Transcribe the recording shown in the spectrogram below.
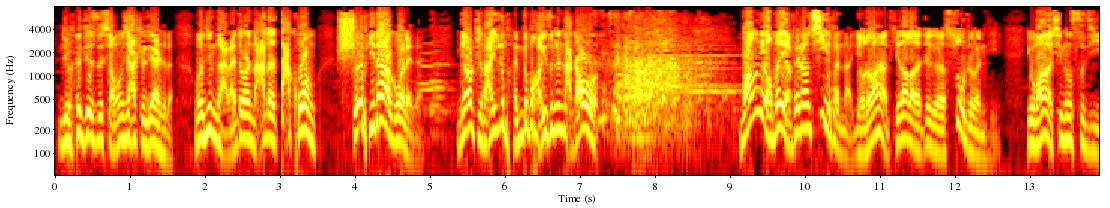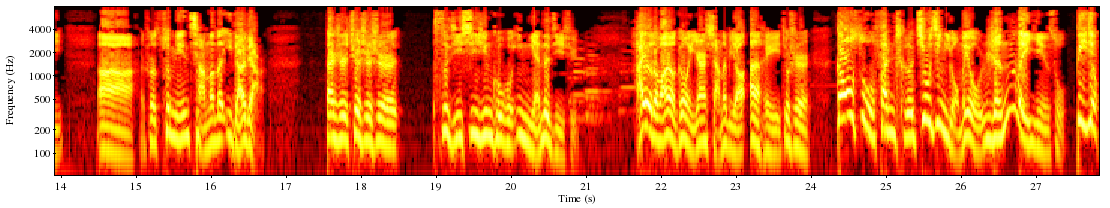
你就跟这次小龙虾事件似的，闻讯赶来都是拿着大筐、蛇皮袋过来的，你要只拿一个盆，都不好意思跟人打招呼。网友们也非常气愤呢。有的网友提到了这个素质问题，有网友心疼司机，啊，说村民抢到的一点点，但是确实是司机辛辛苦苦一年的积蓄。还有的网友跟我一样想的比较暗黑，就是高速翻车究竟有没有人为因素？毕竟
